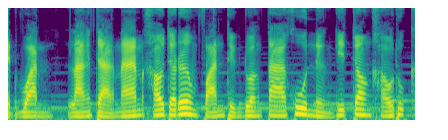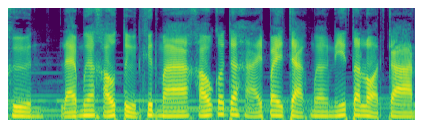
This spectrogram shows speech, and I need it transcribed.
7 วัน หลังจากนั้นเขาจะเริ่มฝันถึงดวงตาคู่หนึ่งที่จ้องเขาทุกคืน และเมื่อเขาตื่นขึ้นมา เขาก็จะหายไปจากเมืองนี้ตลอดกาล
